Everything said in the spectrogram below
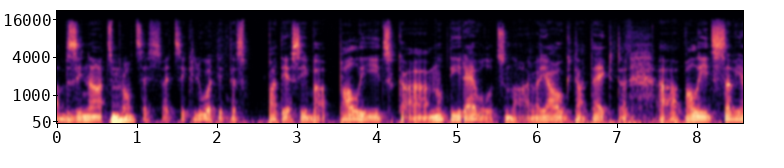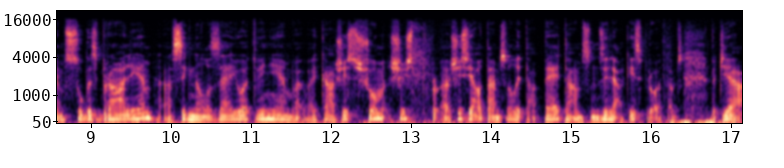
apzināts mm. process vai cik ļoti tas patiesībā palīdz, kā, nu, tīri evolucionāri, vai augi tā teikt, palīdz saviem sugas brāļiem, signalizējot viņiem, vai, vai kā šis, šo, šis, šis jautājums vēl ir tā pētāms un dziļāk izprotams. Bet jā,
